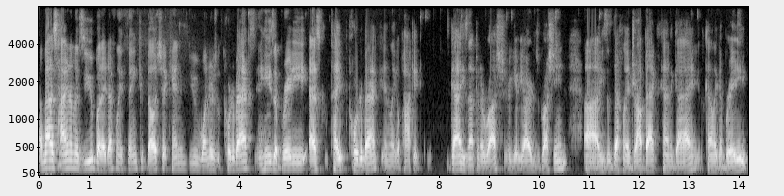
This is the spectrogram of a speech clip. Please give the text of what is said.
I'm not as high on him as you, but I definitely think Belichick can do wonders with quarterbacks, and he's a Brady esque type quarterback and like a pocket guy. He's not going to rush or get yards rushing. Uh, he's definitely a drop back kind of guy, kind of like a Brady.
